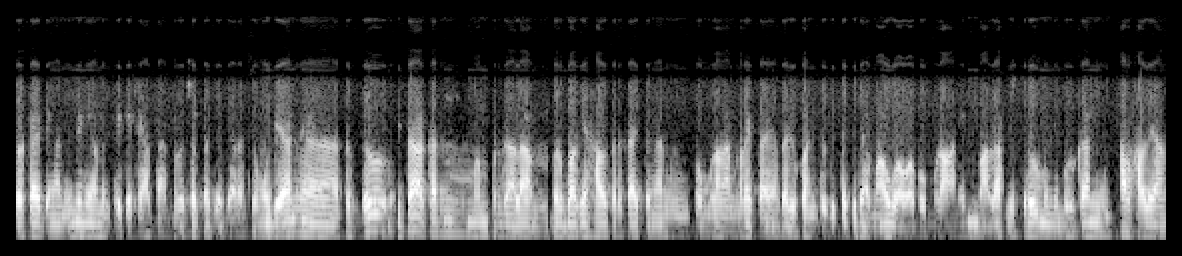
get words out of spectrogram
terkait dengan ini dengan Menteri Kesehatan beserta jajaran. Kemudian ya, tentu kita akan memperdalam berbagai hal terkait dengan pemulangan mereka yang dari itu kita tidak mau bahwa pemulangan ini malah justru menimbulkan hal-hal yang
